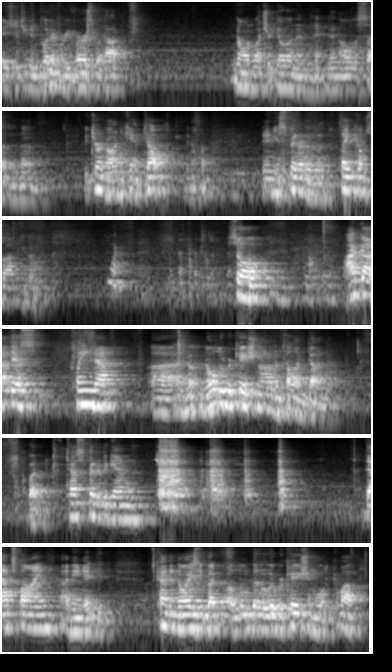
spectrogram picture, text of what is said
is that you can put it in reverse without knowing what you're doing and then all of a sudden, uh, you turn it on, you can't tell, you know? Then you spin it and the thing comes off, you go, what? So, I've got this cleaned up, uh, no- no lubrication on them until I'm done. But test fit it again. That's fine, I mean, it, it's kind of noisy, but a little bit of lubrication will come off.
